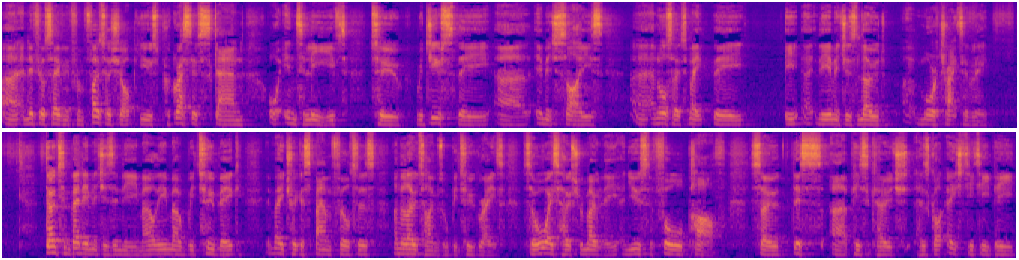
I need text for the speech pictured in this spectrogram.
Uh, and if you're saving from Photoshop, use progressive scan or interleaved to reduce the uh, image size uh, and also to make the e the images load uh, more attractively. Don't embed images in the email. The email will be too big. It may trigger spam filters and the load times will be too great. So always host remotely and use the full path. So this uh, piece of code has got http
